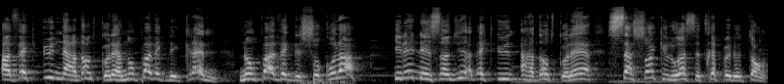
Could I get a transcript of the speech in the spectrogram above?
avec une ardente colère, non pas avec des crèmes, non pas avec des chocolats, il est descendu avec une ardente colère, sachant qu'il reste très peu de temps.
